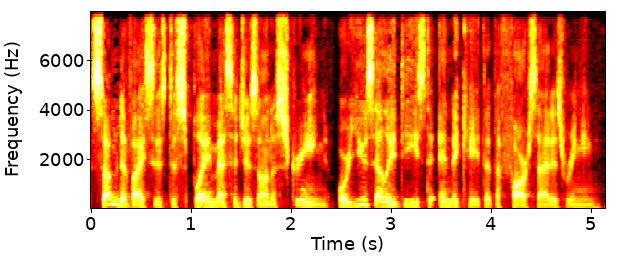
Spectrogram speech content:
Some devices display messages on a screen or use LEDs to indicate that the far side is ringing.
